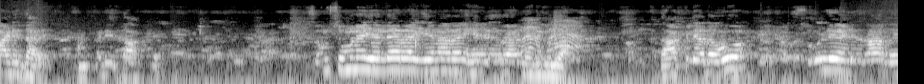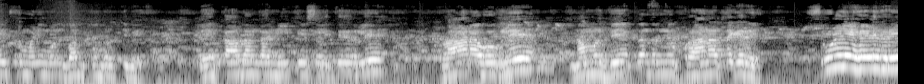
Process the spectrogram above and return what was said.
ಮಾಡಿದ್ದಾರೆ. ನಮ್ಮ ಕಡೆ ದಾಖಲೆ. ಸುಮ್ ಸುಮ್ಮನೆ ಎಲ್ಲಾರ ಏನಾರ ಹೇಳಿದ್ರ ನಡೆಯಿಲ್ಲ. ದಾಖಲೆ ಅದಾವು. ಸುಳ್ಳು ಹೇಳಿದ್ರ ರೈತರ ಮನೆ ಮುಂದೆ ಬಂದು ಕುಂದಿರ್ತೀವಿ. ಬೇಕಾದಂಗ ನೀತಿ ಸಹಿತ ಇರಲಿ, ಪ್ರಾಣ ಹೋಗಲಿ ನಮ್ಮನ್ನು ಬೇಕಂದ್ರೆ ನೀವು ಪ್ರಾಣ ತೆಗೀರಿ. ಸುಳ್ಳು ಹೇಳಿದ್ರಿ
